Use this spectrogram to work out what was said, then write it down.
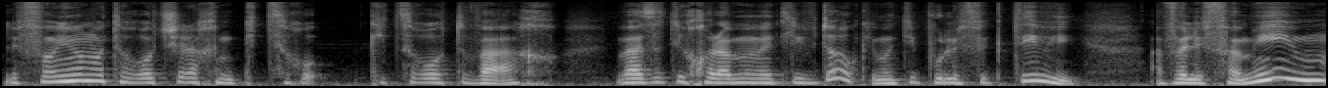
לפעמים המטרות שלך הן קצר, קצרות טווח, ואז את יכולה באמת לבדוק אם הטיפול אפקטיבי. אבל לפעמים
